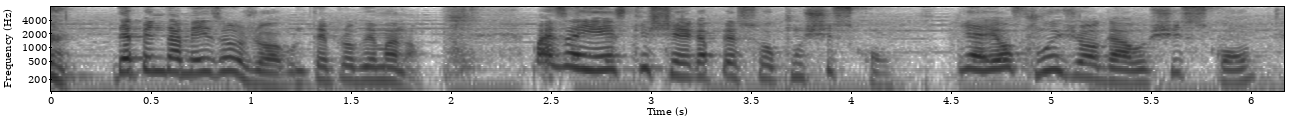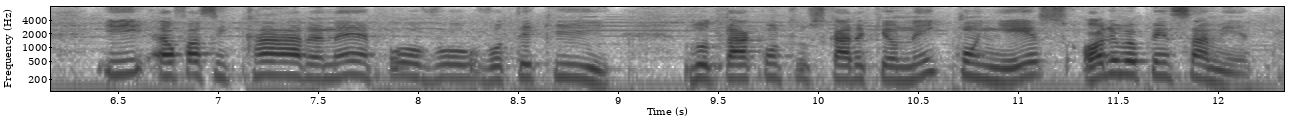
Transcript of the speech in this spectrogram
depende da mesa eu jogo, não tem problema não. Mas aí é esse que chega a pessoa com XCOM. E aí eu fui jogar o XCOM e eu falo assim, cara, né, pô, vou, vou ter que lutar contra os caras que eu nem conheço. Olha o meu pensamento.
